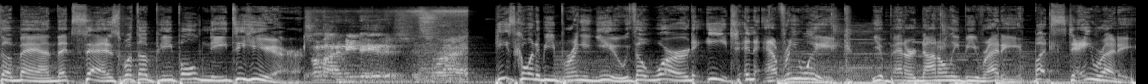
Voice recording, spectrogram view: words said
the man that says what the people need to hear. Somebody need to hear this. That's right. He's going to be bringing you the word each and every week. You better not only be ready, but stay ready.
